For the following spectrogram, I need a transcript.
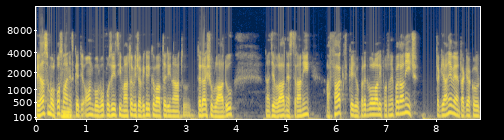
Ja som bol poslanec, mm. keď on bol v opozícii Matovič a vykrikoval tedy na tú tedajšiu vládu, na tie vládne strany a fakt, keď ho predvolali, potom nepovedal nič. Tak ja neviem, tak ako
